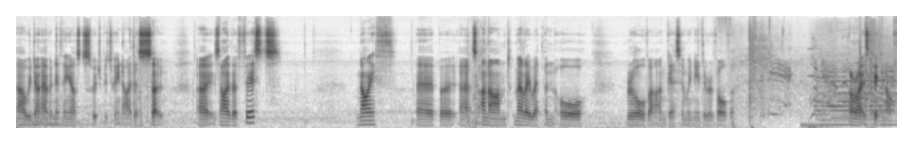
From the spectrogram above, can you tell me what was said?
Oh, we don't have anything else to switch between either. So, uh, it's either fists, knife, uh, but uh, it's unarmed, melee weapon, or revolver. I'm guessing we need the revolver. Alright, it's kicking off.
